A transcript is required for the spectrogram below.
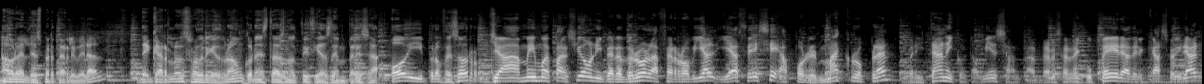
Ahora el despertar liberal de Carlos Rodríguez Brown con estas noticias de empresa. Hoy, profesor. Ya mismo expansión, Iberdrola, Ferrovial y ACS a por el macroplan británico. También Santander se recupera del caso Irán.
